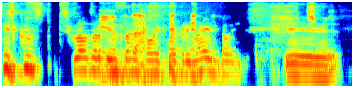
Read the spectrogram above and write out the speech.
Escusávamos a é pensar verdade. qual é que vai primeiro. Qual é... é...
